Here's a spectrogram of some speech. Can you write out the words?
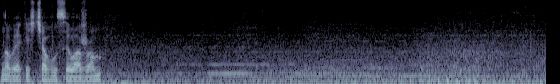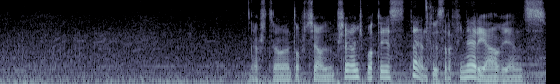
Znowu jakieś ciawusy łażą. Ja chcę to chciałem przejąć, bo to jest ten, to jest rafineria, więc...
